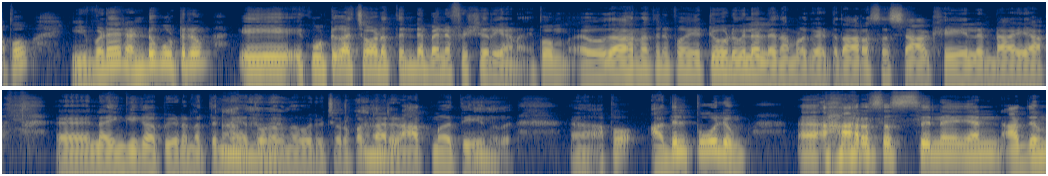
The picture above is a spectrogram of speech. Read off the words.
അപ്പോൾ ഇവിടെ രണ്ട് കൂട്ടരും ഈ കൂട്ടുകച്ചവടത്തിന്റെ ബെനഫിഷ്യറിയാണ് ഇപ്പം ഉദാഹരണത്തിന് ഇപ്പോൾ ഏറ്റവും ഒടുവിലല്ലേ നമ്മൾ കേട്ടത് ആർ എസ് എസ് ശാഖയിലുണ്ടായ ലൈംഗിക പീഡനത്തിനെ. തുടർന്ന് ഒരു ചെറുപ്പക്കാരൻ ആത്മഹത്യ ചെയ്യുന്നത്. അപ്പോൾ അതിൽ പോലും ആർ എസ് എസിനെ ഞാൻ ആദ്യം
